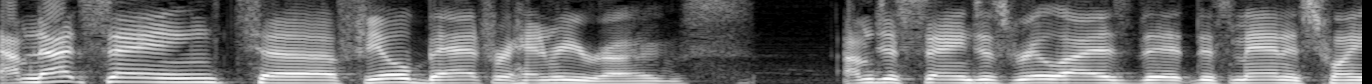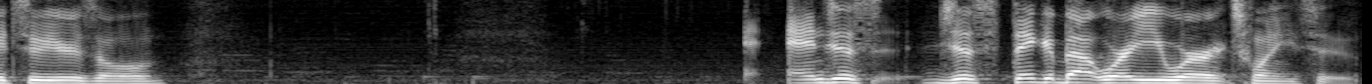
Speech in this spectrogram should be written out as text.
I'm not saying to feel bad for Henry Ruggs. I'm just saying just realize that this man is 22 years old. And just just think about where you were at 22.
